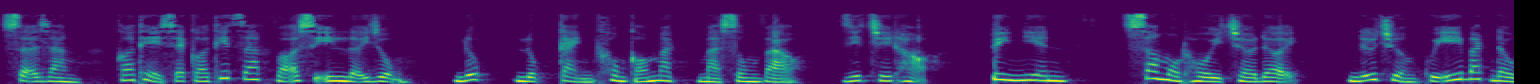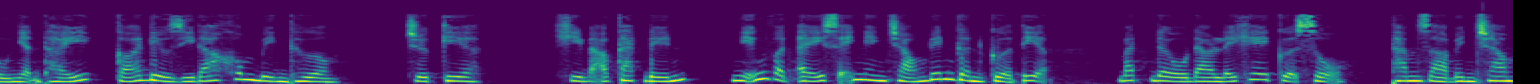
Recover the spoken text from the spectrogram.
sợ rằng có thể sẽ có thiết giáp võ sĩ lợi dụng lúc Lục Cảnh không có mặt mà xông vào, giết chết họ. Tuy nhiên, sau một hồi chờ đợi, nữ trưởng quỹ bắt đầu nhận thấy có điều gì đó không bình thường. Trước kia, khi bão cát đến, những vật ấy sẽ nhanh chóng đến gần cửa tiệm, bắt đầu đào lấy khe cửa sổ, thăm dò bên trong.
